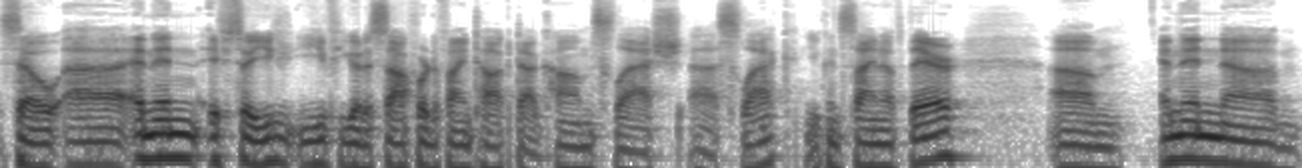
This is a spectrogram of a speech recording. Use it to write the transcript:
So, uh, and then if so, you, if you go to softwaredefinedtalk.com slash uh, Slack, you can sign up there. Um, and then um,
